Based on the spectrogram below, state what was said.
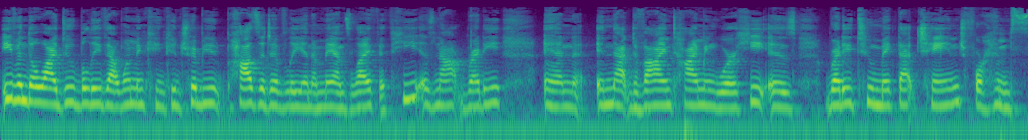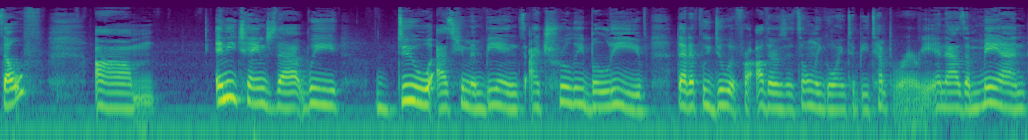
even though I do believe that women can contribute positively in a man's life, if he is not ready and in that divine timing where he is ready to make that change for himself, um, any change that we do as human beings, I truly believe that if we do it for others, it's only going to be temporary. And as a man,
